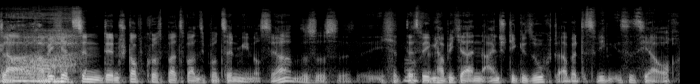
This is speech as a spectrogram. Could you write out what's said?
klar, oh. habe ich jetzt den, den Stoppkurs bei 20 Prozent minus. Ja, das ist, ich, deswegen okay. habe ich ja einen Einstieg gesucht, aber deswegen ist es ja auch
